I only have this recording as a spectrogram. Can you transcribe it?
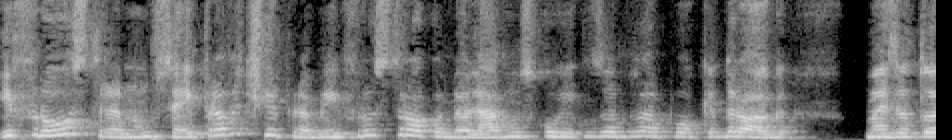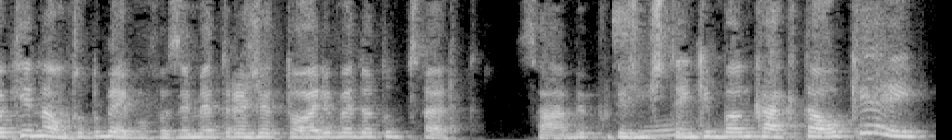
E frustra, não sei pra ti, pra mim frustrou. Quando eu olhava uns currículos, eu pensava, pô, que droga. Mas eu tô aqui, não, tudo bem, vou fazer minha trajetória e vai dar tudo certo, sabe? Porque Sim. a gente tem que bancar que tá ok.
